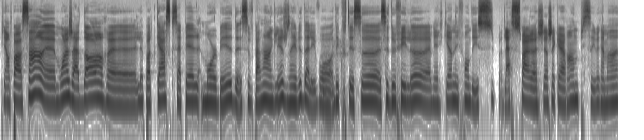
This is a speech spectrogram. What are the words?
Puis en passant, euh, moi, j'adore euh, le podcast qui s'appelle Morbid. Si vous parlez anglais, je vous invite d'aller voir, d'écouter ça. Ces deux filles-là, américaines, ils font des sup- de la super recherche écœurante, puis c'est vraiment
